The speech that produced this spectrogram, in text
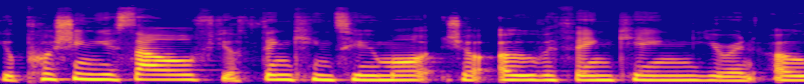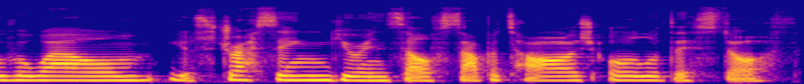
You're pushing yourself, you're thinking too much, you're overthinking, you're in overwhelm, you're stressing, you're in self sabotage, all of this stuff.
